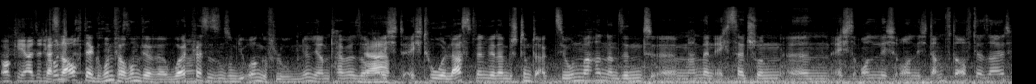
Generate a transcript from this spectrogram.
okay, also die Das Kunden- war auch der Grund, warum wir, WordPress ist uns um die Ohren geflogen. Ne? Wir haben teilweise auch echt, echt hohe Last. Wenn wir dann bestimmte Aktionen machen, dann sind, ähm, haben wir in Echtzeit schon ähm, echt ordentlich, ordentlich Dampf da auf der Seite.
